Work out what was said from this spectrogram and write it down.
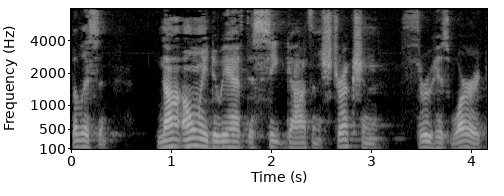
But listen, not only do we have to seek God's instruction through His Word,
